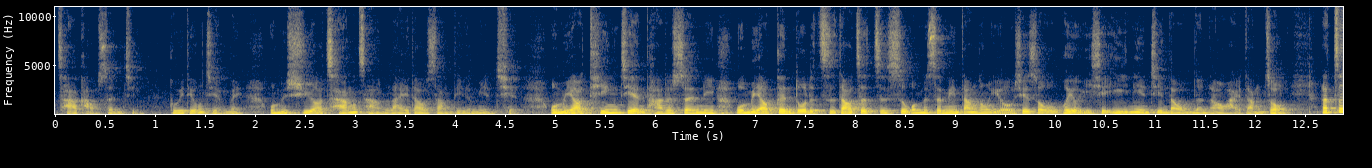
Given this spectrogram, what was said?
查考圣经。各位弟兄姐妹，我们需要常常来到上帝的面前，我们要听见他的声音，我们要更多的知道，这只是我们生命当中有些时候会有一些意念进到我们的脑海当中。那这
